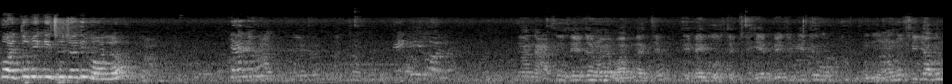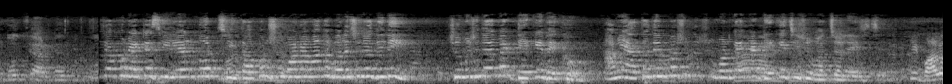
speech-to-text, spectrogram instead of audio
কই, তুমি কিছু যদি বলো। কেন? অ্যাসোসিয়েশন হয়ে ভালো লাগছে এটাই বলতে চাই। এর বেশি কিছু মানুষই যখন বলছে আর কেউ কিছু যখন একটা সিরিয়াল করছি তখন সুমন আমাকে বলেছিল দিদি একবার ডেকে দেখো। আমি এতদিন পর শুধু সুমনকে একবার ডেকেছি সুমন চলে এসছে। কি ভালো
